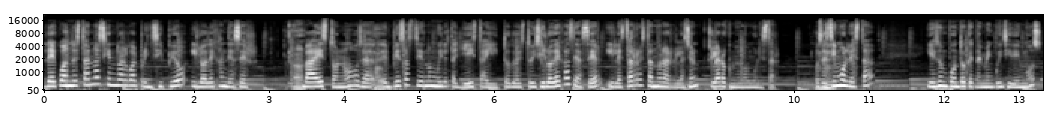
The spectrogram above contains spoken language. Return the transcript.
De cuando están haciendo algo al principio y lo dejan de hacer. Ah, Va esto, ¿no? O sea, Ajá. empiezas siendo muy detallista y todo esto. Y si lo dejas de hacer y le estás restando la relación, claro que me va a molestar. O sea, Ujú. sí molesta. Y es un punto que también coincidimos.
